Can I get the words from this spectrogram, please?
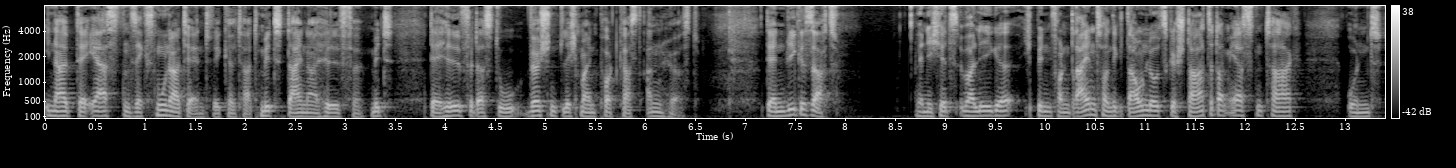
innerhalb der ersten sechs Monate entwickelt hat, mit deiner Hilfe, mit der Hilfe, dass du wöchentlich meinen Podcast anhörst. Denn wie gesagt, wenn ich jetzt überlege, ich bin von 23 Downloads gestartet am ersten Tag und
